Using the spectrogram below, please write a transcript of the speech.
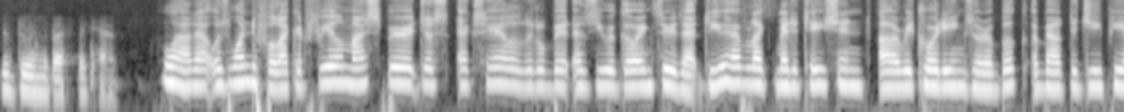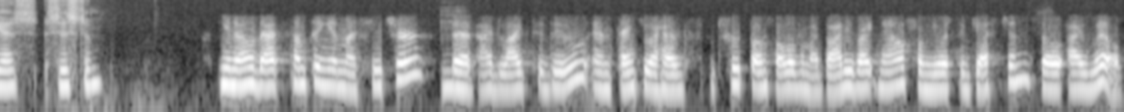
is doing the best they can. Wow, that was wonderful. I could feel my spirit just exhale a little bit as you were going through that. Do you have like meditation uh, recordings or a book about the GPS system? You know, that's something in my future mm-hmm. that I'd like to do. And thank you. I have truth bumps all over my body right now from your suggestion, so I will.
